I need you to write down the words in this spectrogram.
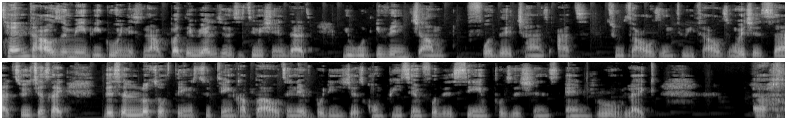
Ten thousand maybe going is enough, but the reality of the situation is that you would even jump for the chance at 2,000, 3,000, which is sad. So it's just like there's a lot of things to think about, and everybody's just competing for the same positions. And bro, like, uh,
